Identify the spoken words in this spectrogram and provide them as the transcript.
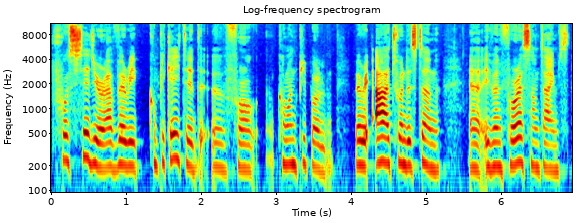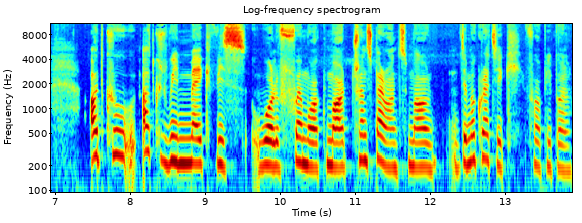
procedures are very complicated for common people, very hard to understand, even for us sometimes how could, how could we make this whole framework more transparent, more democratic for people?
